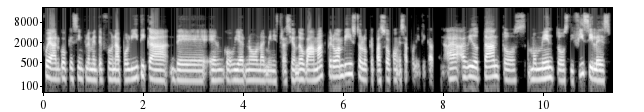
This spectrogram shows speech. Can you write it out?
fue algo que simplemente fue una política del gobierno, la administración de Obama, pero han visto lo que pasó con esa política. Ha, habido tantos momentos difíciles,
